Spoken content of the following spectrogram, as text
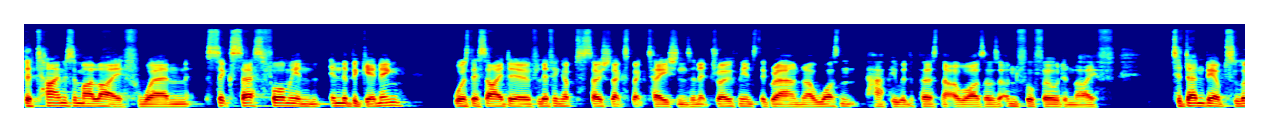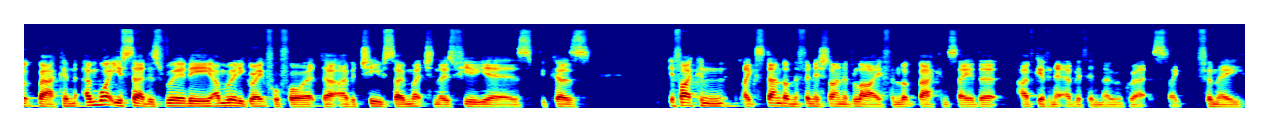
the times in my life when success for me in, in the beginning was this idea of living up to social expectations and it drove me into the ground and I wasn't happy with the person that I was. I was unfulfilled in life. To then be able to look back and, and what you said is really I'm really grateful for it that I've achieved so much in those few years because if I can like stand on the finish line of life and look back and say that I've given it everything, no regrets, like for me,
